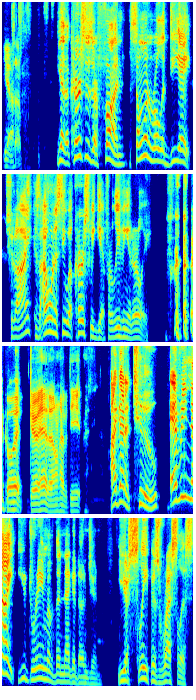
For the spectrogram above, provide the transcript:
Yeah. So Yeah, the curses are fun. Someone roll a d8. Should I? Because I want to see what curse we get for leaving it early. Go ahead. go ahead. I don't have a D8. I got a two. Every night you dream of the nega dungeon. Your sleep is restless,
